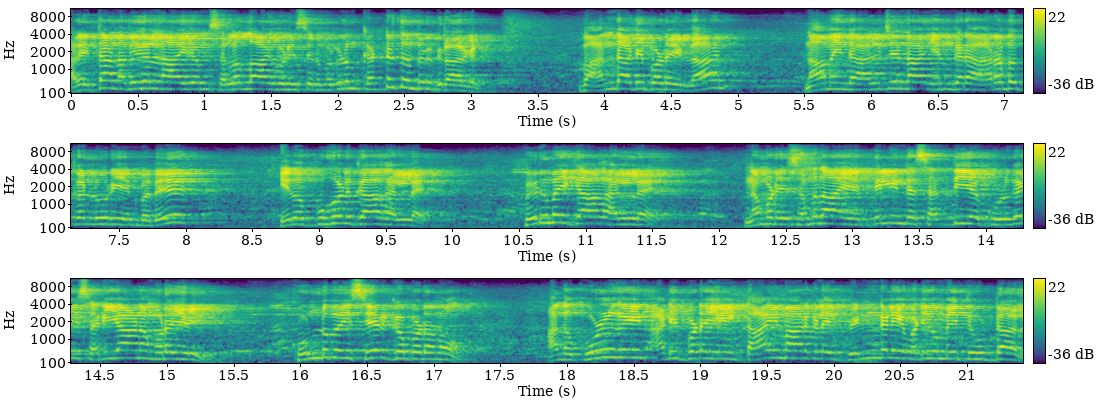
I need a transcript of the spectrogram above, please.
அதைத்தான் நபிகள் நாயகம் செல்லல்லாஹ் சிறுமர்களும் கற்றுத்தந்திருக்கிறார்கள் இப்போ அந்த அடிப்படையில் தான் நாம் இந்த அல்ஜனா என்கிற அரபு கல்லூரி என்பது ஏதோ புகழுக்காக அல்ல பெருமைக்காக அல்ல. நம்முடைய சமுதாயத்தில் இந்த சத்திய கொள்கை சரியான முறையில் கொண்டு போய் சேர்க்கப்படணும். அந்த கொள்கையின் அடிப்படையில் தாய்மார்களை பெண்களை வடிவமைத்து விட்டால்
